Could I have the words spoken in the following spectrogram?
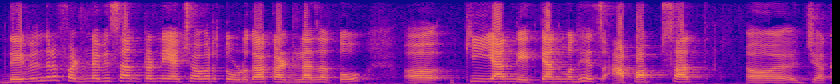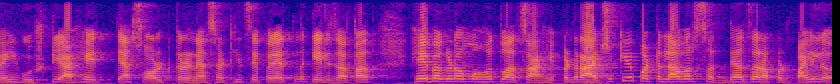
देवेंद्र फडणवीसांकडनं याच्यावर तोडगा काढला जातो की या नेत्यांमध्येच आपापसात ज्या काही गोष्टी आहेत त्या सॉर्ट करण्यासाठीचे प्रयत्न केले जातात. हे बघणं महत्वाचं आहे. पण राजकीय पटलावर सध्या जर आपण पाहिलं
